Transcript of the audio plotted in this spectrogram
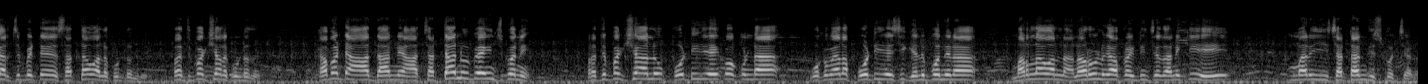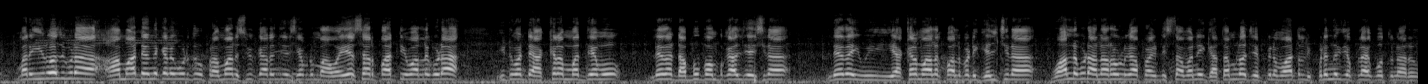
ఖర్చు పెట్టే సత్తా వాళ్ళకు ఉంటుంది. ప్రతిపక్షాలకు ఉండదు. కాబట్టి ఆ దాన్ని ఆ చట్టాన్ని ఉపయోగించుకొని ప్రతిపక్షాలు పోటీ చేయకోకుండా ఒకవేళ పోటీ చేసి గెలుపొందినా మరలా వాళ్ళని అనర్హులుగా ప్రకటించేదానికి మరి ఈ చట్టాన్ని తీసుకొచ్చాడు. మరి ఈరోజు కూడా ఆ మాట ఎందుకనకూడదు? ప్రమాణ స్వీకారం చేసేప్పుడు మా వైఎస్ఆర్ పార్టీ వాళ్ళు కూడా ఇటువంటి అక్రమ మద్యము లేదా డబ్బు పంపకాలు చేసినా లేదా ఈ అక్రమాలకు పాల్పడి గెలిచినా వాళ్ళు కూడా అనర్హులుగా ప్రకటిస్తామని గతంలో చెప్పిన మాటలు ఇప్పుడెందుకు చెప్పలేకపోతున్నారు?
